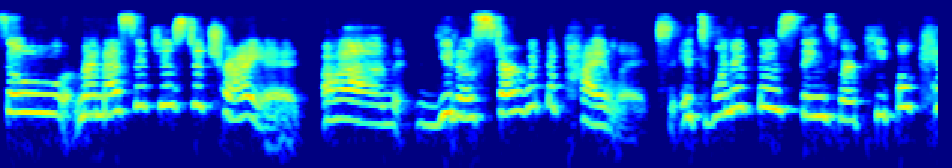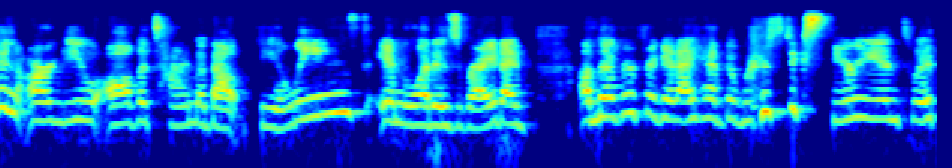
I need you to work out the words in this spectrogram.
So my message is to try it. Um, you know, start with the pilot. It's one of those things where people can argue all the time about feelings and what is right. I've I'll never forget I had the worst experience with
